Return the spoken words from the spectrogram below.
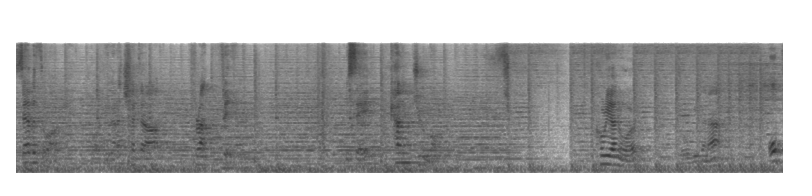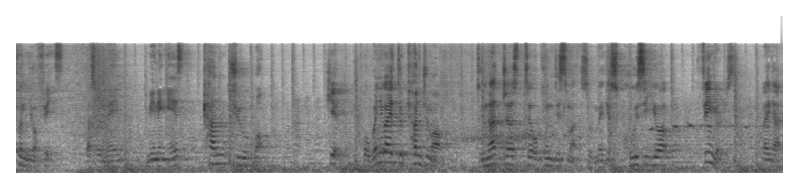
Seventh one, we're gonna check it out front fit. We say kanjumo. Korean word. We're gonna open your face. That's what name meaning is kanjumo. Here, but when you guys do 편주먹, do not just open this much. So make it squeeze your fingers like that.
